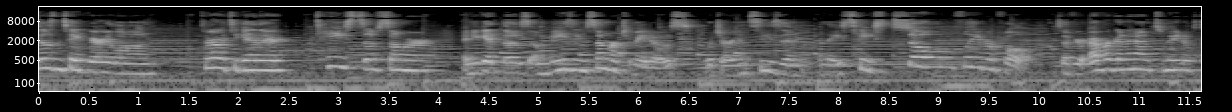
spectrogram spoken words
Doesn't take very long. Throw it together. Tastes of summer. And you get those amazing summer tomatoes, which are in season, and they taste so flavorful. So if you're ever gonna have tomatoes,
